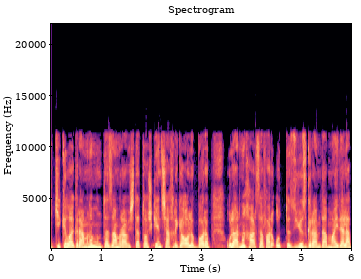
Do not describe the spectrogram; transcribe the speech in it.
ikki kilogramm grammini muntazam ravishda toshkent shahriga olib borib ularni har safar o'ttiz yuz grammdan maydalab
